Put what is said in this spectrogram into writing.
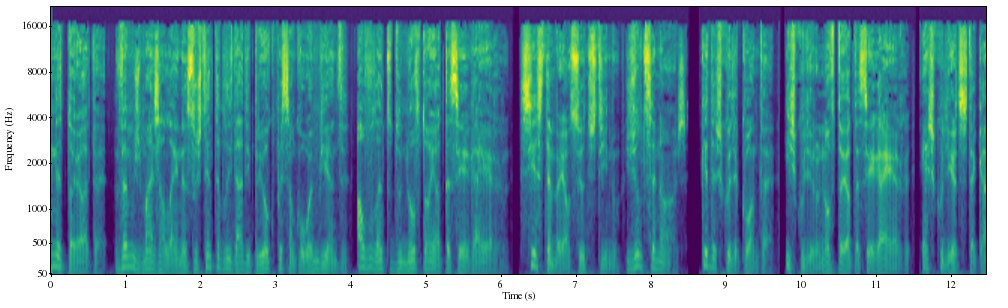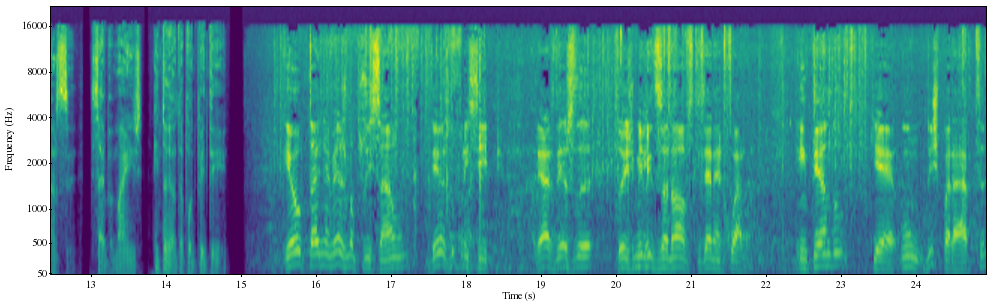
Na Toyota, vamos mais além na sustentabilidade e preocupação com o ambiente ao volante do novo Toyota CHR. Se esse também é o seu destino, junte-se a nós. Cada escolha conta. E escolher o um novo Toyota CHR é escolher destacar-se. Saiba mais em Toyota.pt. Eu tenho a mesma posição desde o princípio. Aliás, desde 2019, se quiserem recuar. Entendo que é um disparate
